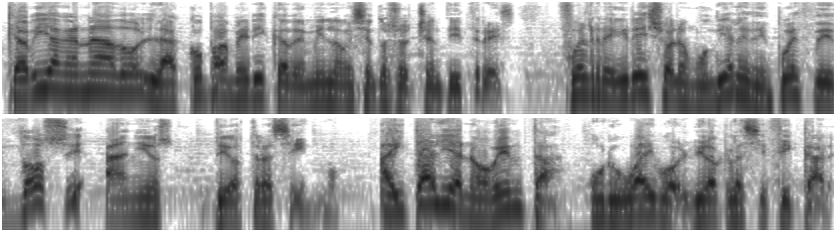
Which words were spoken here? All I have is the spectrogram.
que había ganado la Copa América de 1983. Fue el regreso a los mundiales después de 12 años de ostracismo. A Italia 90, Uruguay volvió a clasificar,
